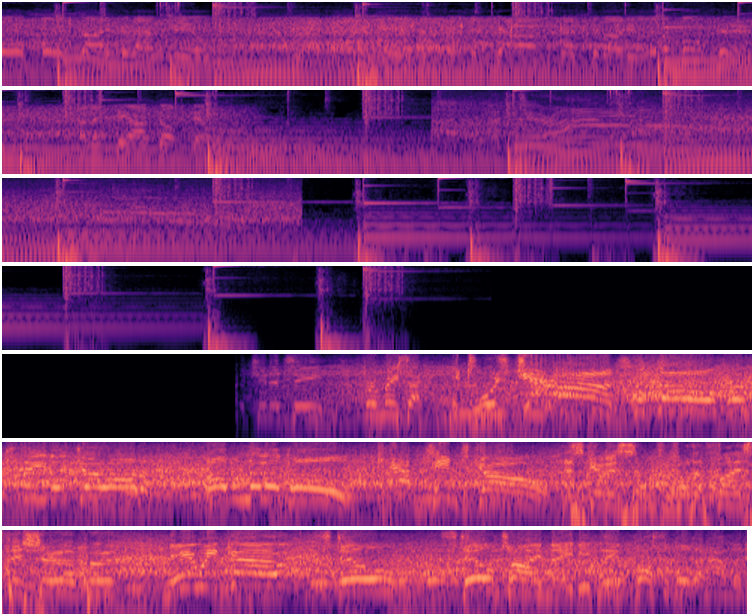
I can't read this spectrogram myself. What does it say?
all four sides of Anfield. Opportunity from Riise in towards Gerrard! The goal from Steven Gerrard! Show up. Here we go. Still, still time maybe for the impossible to happen.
